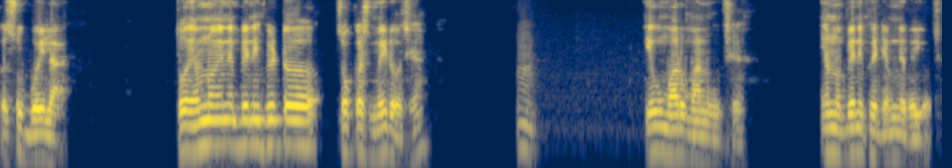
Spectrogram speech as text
કશું બોલ્યા. તો એમનો એને બેનિફિટ ચોક્કસ મળ્યો છે. હમ. એવું મારું માનવું છે. એમનો બેનિફિટ એમને રહ્યો છે.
